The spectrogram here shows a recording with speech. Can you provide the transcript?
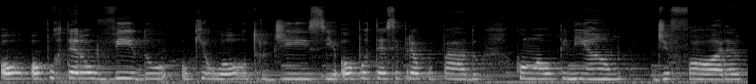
ou, ou por ter ouvido o que o outro disse, ou por ter se preocupado com a opinião de fora,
